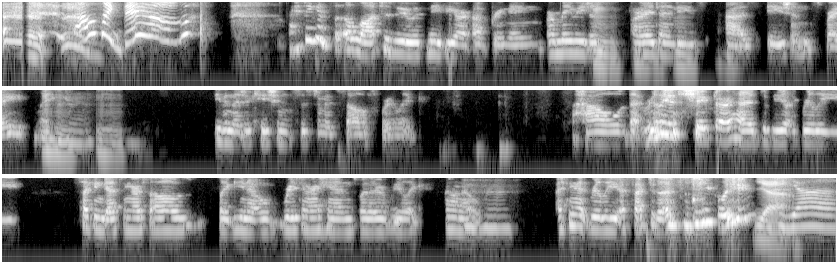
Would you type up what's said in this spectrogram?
Clarence. I was like, damn. I think it's a lot to do with maybe our upbringing or maybe just Mm, our mm, mm. identities as Asians, right? Like Mhm, Mhm. mhm. even the education system itself, where like how that really has shaped our head to be like really second guessing ourselves, like you know, raising our hands, whether it be like I don't know. I think that really affected us deeply. yeah Yeah.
